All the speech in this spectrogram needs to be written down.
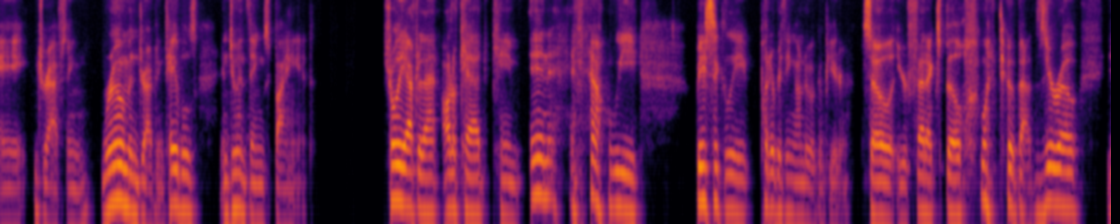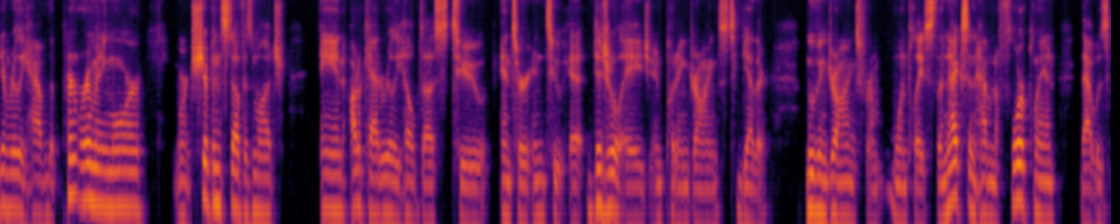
a drafting room and drafting tables and doing things by hand. Shortly after that, AutoCAD came in, and now we basically put everything onto a computer. So your FedEx bill went to about zero. You didn't really have the print room anymore. You weren't shipping stuff as much. And AutoCAD really helped us to enter into a digital age and putting drawings together, moving drawings from one place to the next and having a floor plan that was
